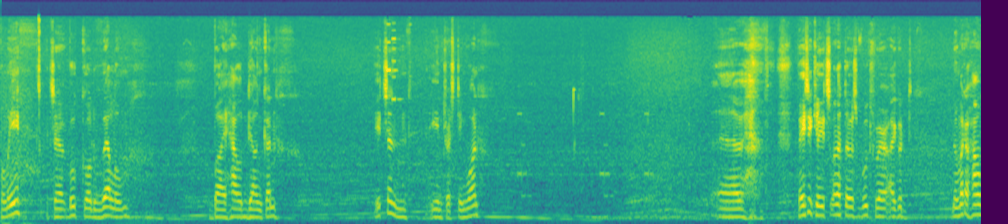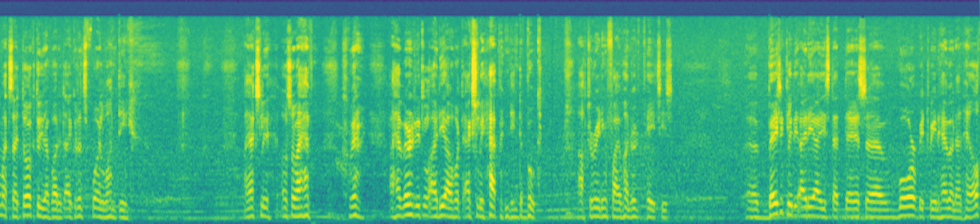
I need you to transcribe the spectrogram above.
for me. It's a book called Vellum by Hal Duncan. It's an interesting one. Uh, basically, it's one of those books where I could, no matter how much I talk to you about it, I couldn't spoil one thing. I actually also I have very I have very little idea of what actually happened in the book after reading 500 pages. Uh, basically, the idea is that there's a war between heaven and hell,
